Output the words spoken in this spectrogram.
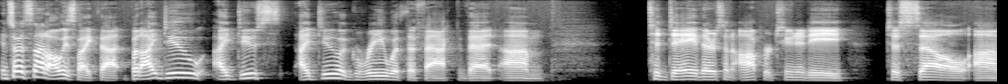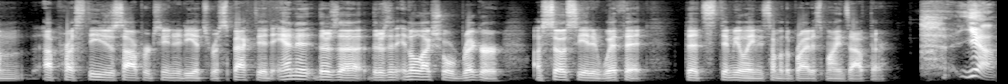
And so it's not always like that, but I do, I do, I do agree with the fact that um, today there's an opportunity to sell um, a prestigious opportunity. It's respected, and it, there's a there's an intellectual rigor associated with it that's stimulating some of the brightest minds out there. Yeah,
